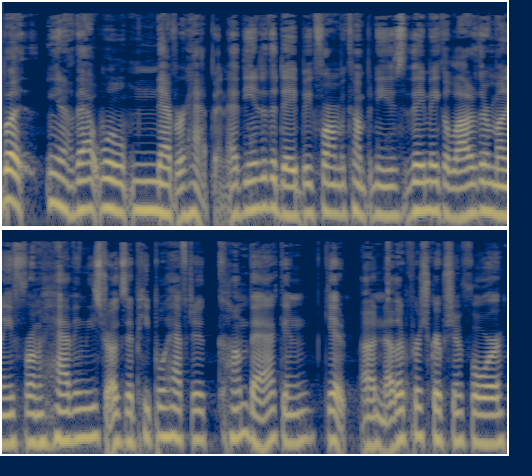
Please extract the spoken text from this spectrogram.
But, you know, that will never happen. At the end of the day, big pharma companies, they make a lot of their money from having these drugs that people have to come back and get another prescription for,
